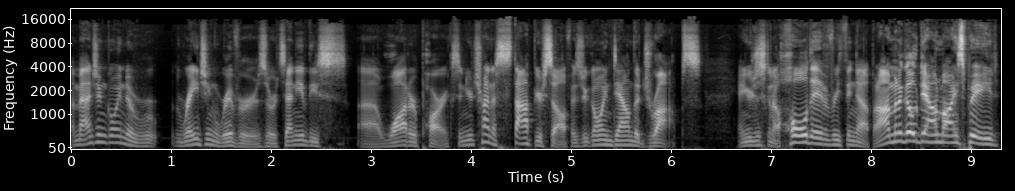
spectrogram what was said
Imagine going to R- Raging Rivers or to any of these uh, water parks and you're trying to stop yourself as you're going down the drops and you're just going to hold everything up. I'm going to go down my speed.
